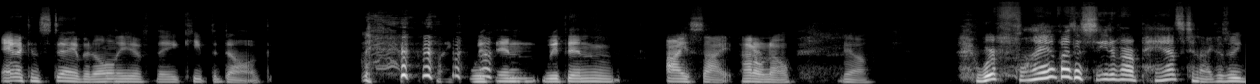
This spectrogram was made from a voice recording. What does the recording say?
Anna can stay, but only if they keep the dog like within within eyesight. I don't know. yeah. We're flying by the seat of our pants tonight because we,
